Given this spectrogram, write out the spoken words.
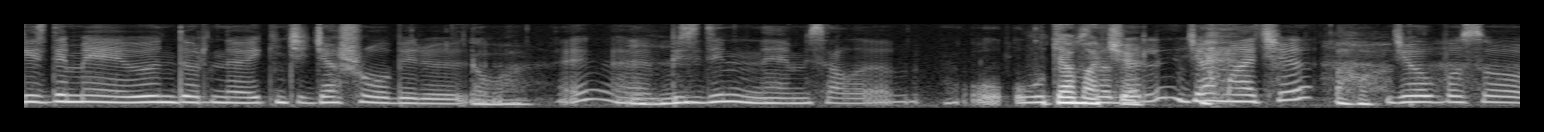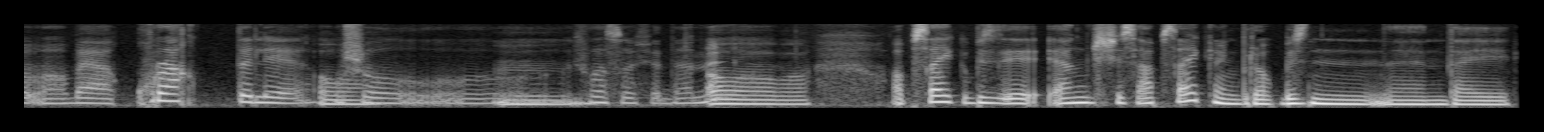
кездеме өндөрүнө экинчи жашоо берүү ооба. э, э биздин э, мисалы жамачы. деле жамачы. Же болбосо баягы курак деле ошол философиядан э. Ооба ооба. Апсайк биз англисчеси апсайклинг бирок биздин мындай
